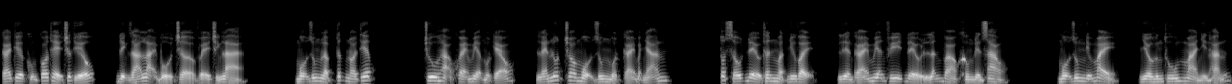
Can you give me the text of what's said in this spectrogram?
Cái kia cũng có thể trước thiếu, định giá lại bổ trở về chính là. Mộ dung lập tức nói tiếp. Chu hạo khỏe miệng một kéo, lén lút cho mộ dung một cái bạch nhãn. Tốt xấu đều thân mật như vậy, liền cái miễn phí đều lẫn vào không đến sao mộ dung nhữ mày, nhiều hứng thú mà nhìn hắn,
